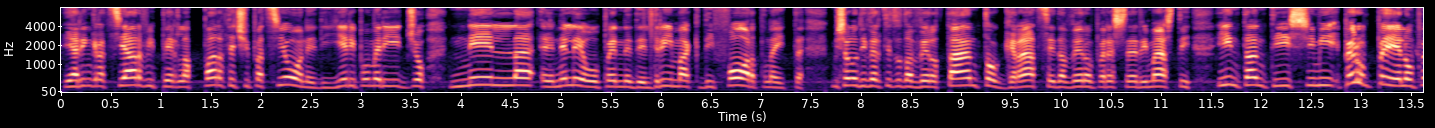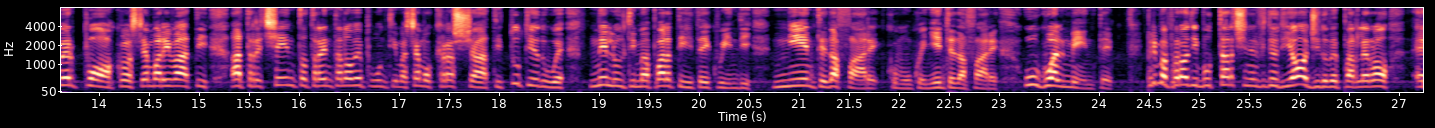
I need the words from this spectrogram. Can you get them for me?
e a ringraziarvi per la partecipazione di ieri pomeriggio nel, eh, nelle open del DreamHack di Fortnite. Mi sono divertito davvero tanto, grazie davvero per essere rimasti in tantissimi. Per un pelo, per poco, siamo arrivati a 339 punti, ma siamo crashati tutti e due nell'ultima partita e quindi niente da fare, comunque niente da fare ugualmente. Prima però di buttarci nel video di oggi dove parlerò... Eh,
